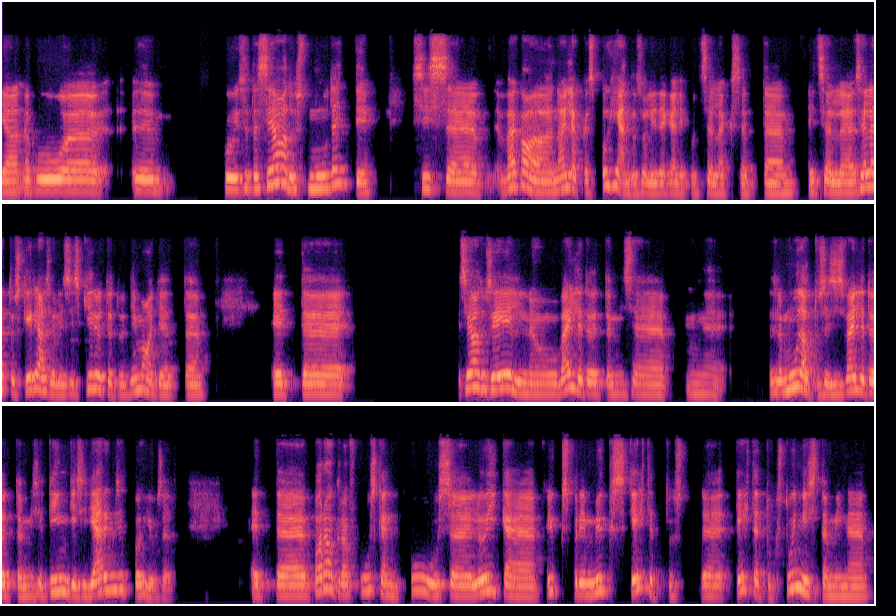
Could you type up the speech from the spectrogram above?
ja nagu kui seda seadust muudeti, siis väga naljakas põhjendus oli tegelikult selleks, et, et seal seletuskirjas oli siis kirjutatud niimoodi, et, et seaduseelnõu väljatöötamise selle muudatuse siis väljatöötamise tingisid järgmised põhjused. Et äh, paragrahv kuuskümmend kuus äh, lõige üks prim üks kehtetust, äh, kehtetuks tunnistamine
